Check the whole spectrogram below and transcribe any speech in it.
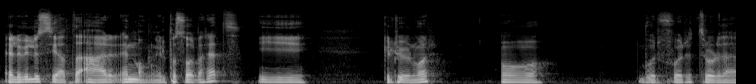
Eller vil du si at det er en mangel på sårbarhet i kulturen vår? Og hvorfor tror du det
